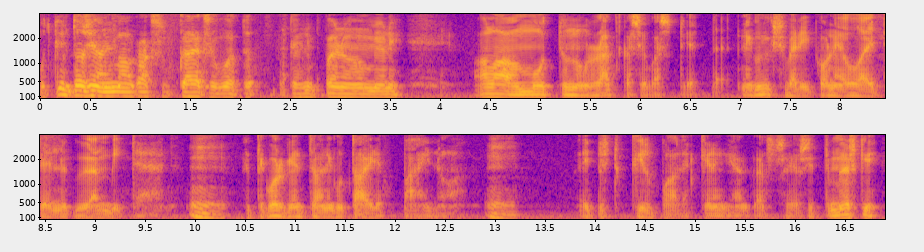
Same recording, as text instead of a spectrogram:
Mutta kyllä tosiaan, niin mä oon 28 vuotta tehnyt painohommia, niin ala on muuttunut ratkaisevasti, että niin kuin yksi värikoneella ei tee nykyään mitään. Mm. Että korkeintaan niin kuin taidepainoa. Mm. Ei pysty kilpailemaan kenenkään kanssa. Ja sitten myöskin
